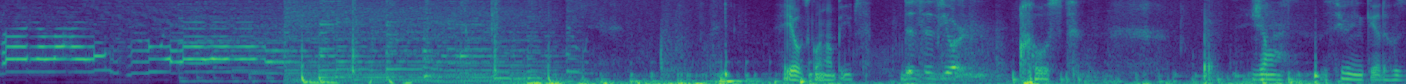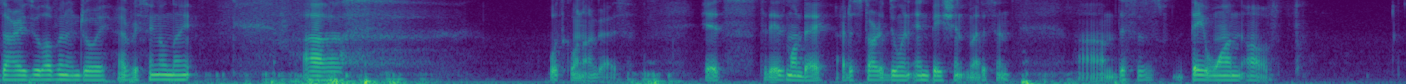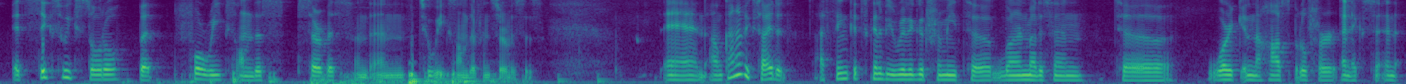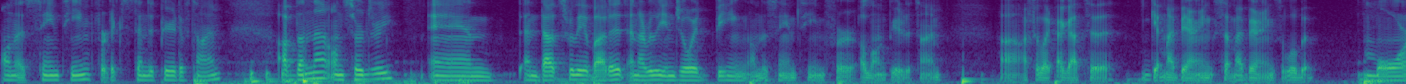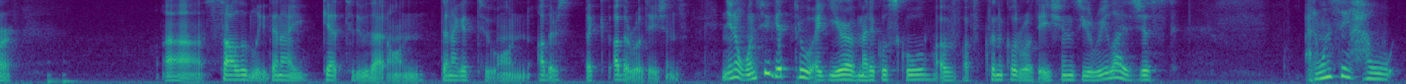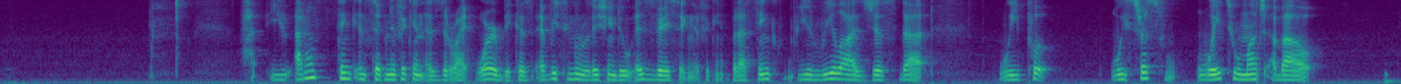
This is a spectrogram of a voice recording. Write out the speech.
money line Hey, yo, what's going on, peeps? This is your host, Jean, the Syrian kid whose diaries you love and enjoy every single night. Uh, what's going on, guys? It's today's Monday. I just started doing inpatient medicine. Um, this is day one of. It's six weeks total, but four weeks on this service and then two weeks on different services. And I'm kind of excited. I think it's going to be really good for me to learn medicine, to work in the hospital for an ex- on a same team for an extended period of time. I've done that on surgery, and and that's really about it. And I really enjoyed being on the same team for a long period of time. Uh, I feel like I got to get my bearings, set my bearings a little bit more uh, solidly than I get to do that on than I get to on others like other rotations. And, you know, once you get through a year of medical school of, of clinical rotations, you realize just I don't want to say how you I don't think insignificant is the right word because every single rotation you do is very significant. But I think you realize just that we put we stress way too much about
